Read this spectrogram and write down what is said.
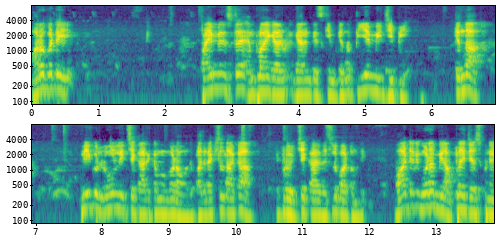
మరొకటి prime minister employee guarantee scheme కింద పిఎంఈజిపి కింద మీకు లోన్లు ఇచ్చే కార్యక్రమం కూడా ఉంది. పది లక్షల దాకా ఇప్పుడు ఇచ్చే వెసులుబాటు ఉంది. వాటిని కూడా మీరు అప్లై చేసుకునే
